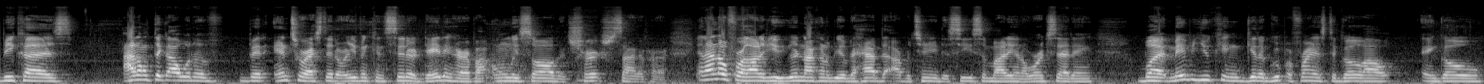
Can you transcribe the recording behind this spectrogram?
because I don't think I would have been interested or even considered dating her if I only saw the church side of her. And I know for a lot of you, you're not going to be able to have the opportunity to see somebody in a work setting, but maybe you can get a group of friends to go out and go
